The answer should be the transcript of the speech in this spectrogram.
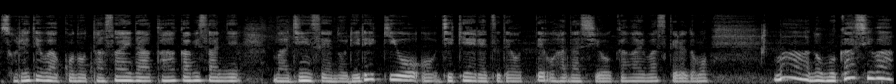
それではこの多彩な川上さんに、まあ、人生の履歴を時系列で追ってお話を伺いますけれどもまああの昔は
